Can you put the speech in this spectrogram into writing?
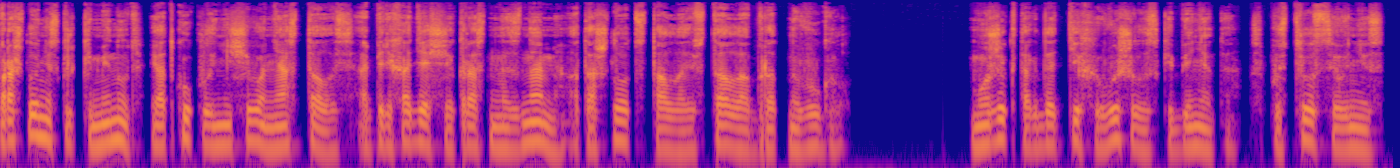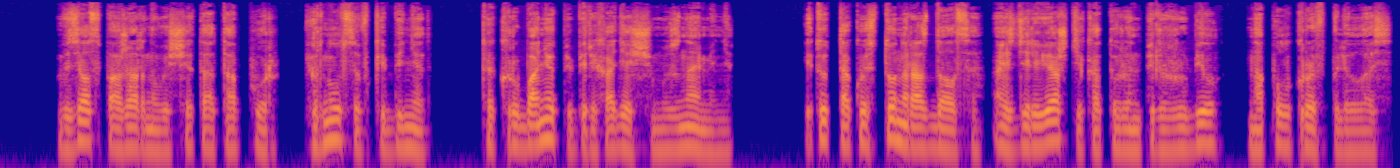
Прошло несколько минут, и от куклы ничего не осталось, а переходящее красное знамя отошло от стола и встало обратно в угол. Мужик тогда тихо вышел из кабинета, спустился вниз, взял с пожарного щита топор, вернулся в кабинет, как рубанет по переходящему знамени, и тут такой стон раздался, а из деревяшки, которую он перерубил, на пол кровь полилась.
